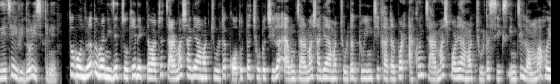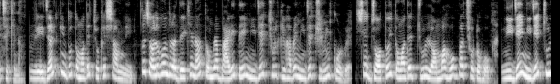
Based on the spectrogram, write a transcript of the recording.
দিয়েছি এই ভিডিওর স্ক্রিনে তো বন্ধুরা, তোমরা নিজের চোখে দেখতে পাচ্ছ, চার মাস আগে আমার চুলটা কতটা ছোট ছিল এবং চার মাস আগে আমার চুলটা দু ইঞ্চি কাটার পর এখন চার মাস পরে আমার চুলটা সিক্স ইঞ্চি লম্বা হয়েছে কিনা? রেজাল্ট কিন্তু তোমাদের চোখের সামনেই। তো চলো বন্ধুরা, দেখে নাও তোমরা বাড়িতেই নিজের চুল কীভাবে নিজে ট্রিমিং করবে। সে যতই তোমাদের চুল লম্বা হোক বা ছোট হোক, নিজেই নিজের চুল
